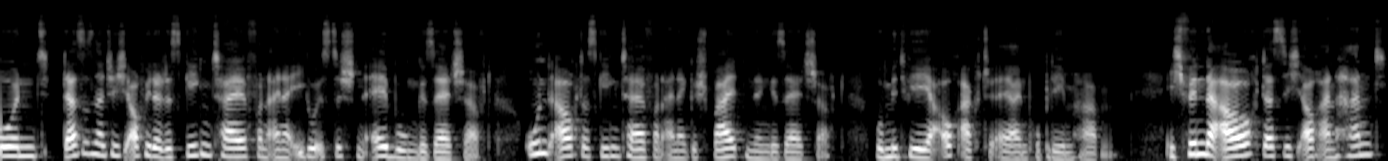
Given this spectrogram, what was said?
Und das ist natürlich auch wieder das Gegenteil von einer egoistischen Ellbogengesellschaft und auch das Gegenteil von einer gespaltenen Gesellschaft, womit wir ja auch aktuell ein Problem haben. Ich finde auch, dass sich auch anhand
